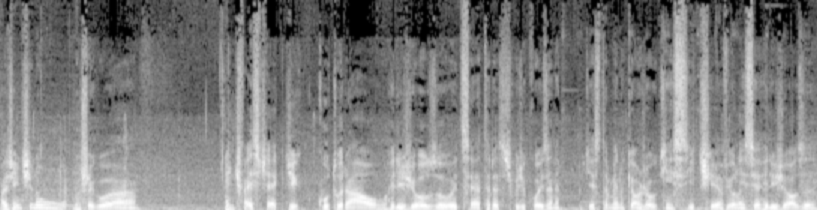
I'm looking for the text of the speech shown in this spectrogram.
A gente não, não chegou a. A gente faz check de cultural, religioso, etc. Esse tipo de coisa, né? Porque esse também não quer um jogo que incite a violência religiosa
